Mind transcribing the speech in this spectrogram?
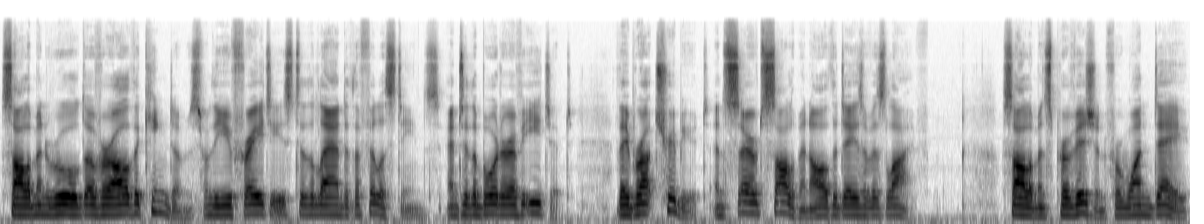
Solomon ruled over all the kingdoms, from the Euphrates to the land of the Philistines, and to the border of Egypt, they brought tribute and served Solomon all the days of his life. Solomon's provision for one day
